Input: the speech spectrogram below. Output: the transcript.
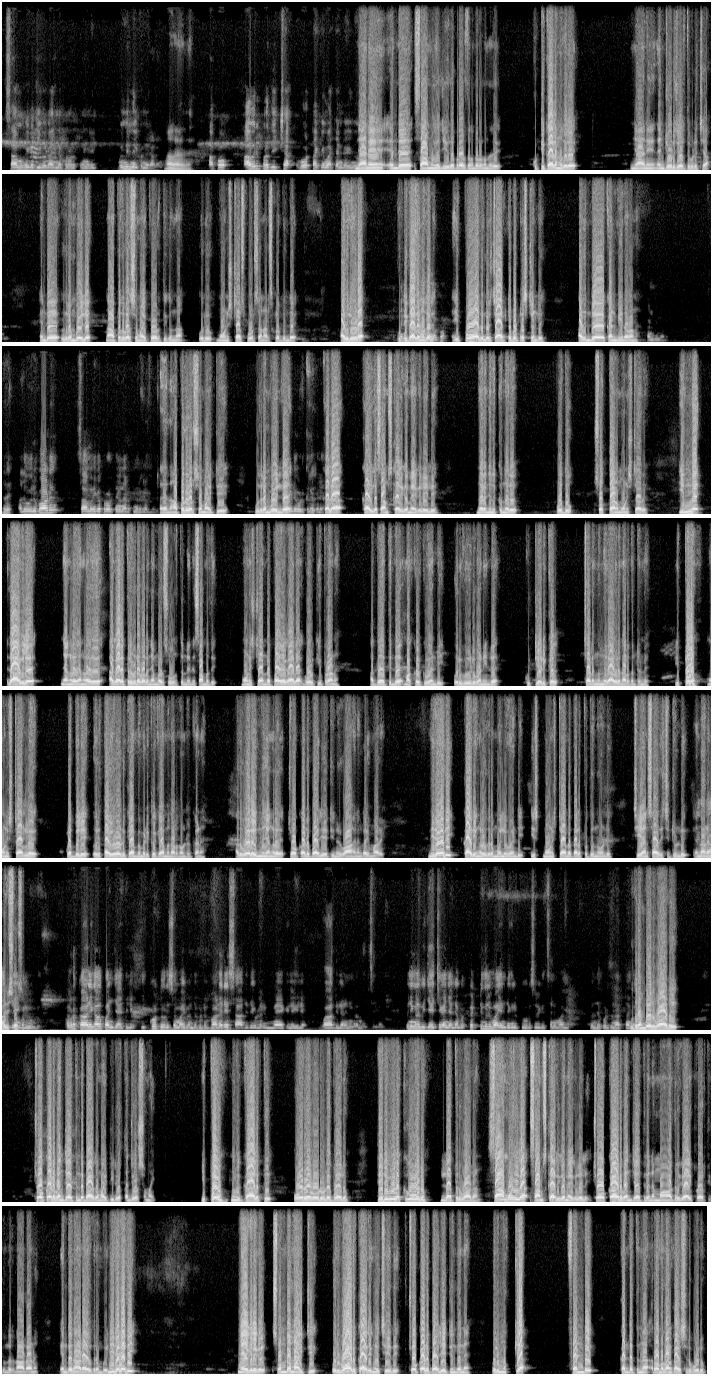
സാമൂഹിക ജീവകാരുണ്യ പ്രവർത്തനങ്ങളിൽ മുന്നിൽ നിൽക്കുന്ന ഒരാളാണ്. അതെ അതെ. അപ്പോ ആ ഒരു പ്രതീക്ഷ വോട്ടാക്കി മാറ്റാൻ കഴിയുന്നു. ഞാൻ എന്റെ സാമൂഹ്യ ജീവിത പ്രവർത്തനം തുടങ്ങുന്നത് കുട്ടിക്കാലം മുതൽ ഞാൻ നെഞ്ചോട് ചേർത്ത് പിടിച്ച എന്റെ ഉതിരമ്പോയിലെ നാൽപ്പത് വർഷമായി പ്രവർത്തിക്കുന്ന ഒരു മോണിസ്റ്റാർ സ്പോർട്സ് ആൻഡ് ആർട്സ് ക്ലബിന്റെ അതിലൂടെ കുട്ടിക്കാലം മുതൽ ഇപ്പോ ഇപ്പോൾ അതിന്റെ ഒരു ചാരിറ്റബിൾ ട്രസ്റ്റ് ഉണ്ട്. അതിന്റെ കൺവീനറാണ് അതെ. അത് ഒരുപാട് സാമൂഹിക പ്രവർത്തനങ്ങൾ നടത്തുന്ന ഒരു ക്ലബ്ബാണ് നാൽപ്പത് വർഷമായിട്ട് ഉതിരമ്പോയിലിന്റെ കല കായിക സാംസ്കാരിക മേഖലയിൽ നിറഞ്ഞു നിൽക്കുന്ന ഒരു പൊതു സ്വത്താണ് മോണിസ്റ്റാർ. ഇന്ന് രാവിലെ ഞങ്ങൾ ഞങ്ങളൊരു അകാലത്തിൽ ഇവിടെ പറഞ്ഞ നമ്മളൊരു സുഹൃത്തുണ്ടെന്ന് സമ്മതി മോണിസ്റ്റാറിന്റെ പഴയകാല ഗോൾ കീപ്പറാണ് അദ്ദേഹത്തിന്റെ മക്കൾക്ക് വേണ്ടി ഒരു വീട് പണിന്റെ കുറ്റിയടിക്കൽ ചടങ്ങ് ഇന്ന് രാവിലെ നടന്നിട്ടുണ്ട്. ഇപ്പോഴും മോണിസ്റ്റാറിൽ ക്ലബിൽ ഒരു തൈറോയിഡ് ക്യാമ്പ് മെഡിക്കൽ ക്യാമ്പ് നടന്നുകൊണ്ടിരിക്കുകയാണ്. അതുപോലെ ഇന്ന് ഞങ്ങൾ ചോക്കാട് പാലിയേറ്റിന് ഒരു വാഹനം കൈമാറി. നിരവധി കാര്യങ്ങൾ ഉദരമോലിന് വേണ്ടി ഈ മോണിസ്റ്റാറിന്റെ തലപ്പത്ത് നിന്നുകൊണ്ട് ചെയ്യാൻ സാധിച്ചിട്ടുണ്ട് എന്നാണ് എന്റെ വിശ്വാസം. നമ്മുടെ കാളികാവ് പഞ്ചായത്തിൽ ഇക്കോ ടൂറിസവുമായി ബന്ധപ്പെട്ട് വളരെ സാധ്യതയുള്ള ഒരു മേഖലയിലെ വാർഡിലാണ് നിങ്ങൾ മത്സരിക്കുന്നത്. ഇപ്പൊ നിങ്ങൾ വിജയിച്ചു കഴിഞ്ഞാൽ നമ്മുടെ കെട്ടുകളുമായി എന്തെങ്കിലും ടൂറിസം വികസനവുമായി ബന്ധപ്പെടുത്തി നടത്താൻ വാർഡ് ചോക്കാട് പഞ്ചായത്തിന്റെ ഭാഗമായിട്ട് ഇരുപത്തഞ്ച് വർഷമായി. ഇപ്പോഴും നിങ്ങൾക്ക് കാലത്ത് ഓരോ റോഡിലൂടെ പോയാലും തെരുവിളക്ക് പോലും ഇല്ലാത്തൊരു വാർഡാണ്. സാമൂഹിക സാംസ്കാരിക മേഖലയിൽ ചോക്കാട് പഞ്ചായത്തിൽ തന്നെ മാതൃകയായി പ്രവർത്തിക്കുന്ന ഒരു നാടാണ് എന്റെ നാടായ ഉത്തരമ്പോയി നിരവധി മേഖലകൾ സ്വന്തമായിട്ട് ഒരുപാട് കാര്യങ്ങൾ ചെയ്ത് ചോക്കാട് പാലിയേറ്റിന് തന്നെ ഒരു മുഖ്യ ഫണ്ട് കണ്ടെത്തുന്ന റമദാൻ കാഴ്ചയിൽ പോലും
